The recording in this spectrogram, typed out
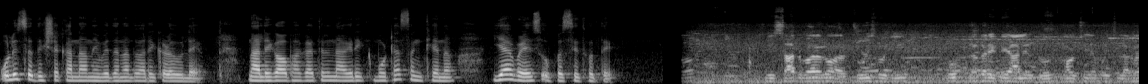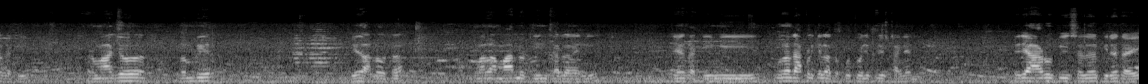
पोलीस अधीक्षकांना निवेदनाद्वारे कळवलंय. नालेगाव भागातील नागरिक मोठ्या संख्येनं यावेळेस उपस्थित होते. मी सात बारा दोन हजार चोवीस रोजी नगर येथे आले होतो मावशीच्या मुलीच्या लग्नासाठी. तर माझं गंभीर हे झालं होतं. मला मारलं तीन चार जणांनी. त्यासाठी मी गुन्हा दाखल केला होता कोतवाली पोलीस ठाण्यात. तरी आरोपी सगळं फिरत आहे.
